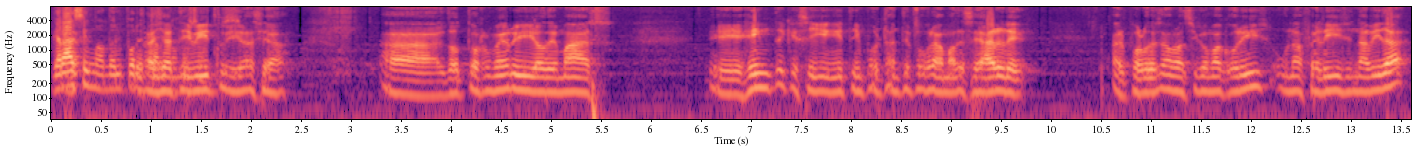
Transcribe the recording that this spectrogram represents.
Gracias, Manuel, por estar con nosotros. Gracias, y gracias al doctor Romero y a los demás eh, gente que siguen este importante programa, desearle al pueblo de San Francisco de Macorís una feliz Navidad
